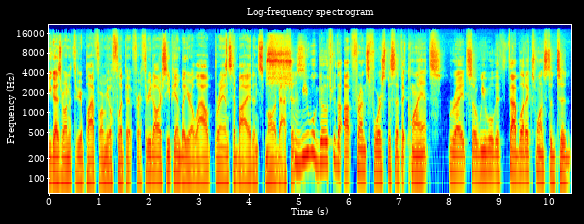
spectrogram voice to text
you guys run it through your platform, you'll flip it for three dollar CPM, but you're allowed brands to buy it in smaller batches. We will go through the upfronts for specific clients, right? So we will, if Fabletics wants to, to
